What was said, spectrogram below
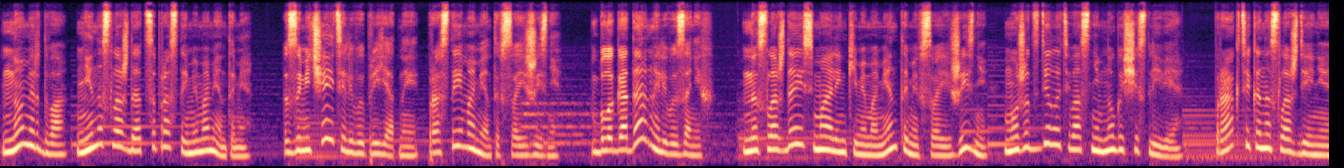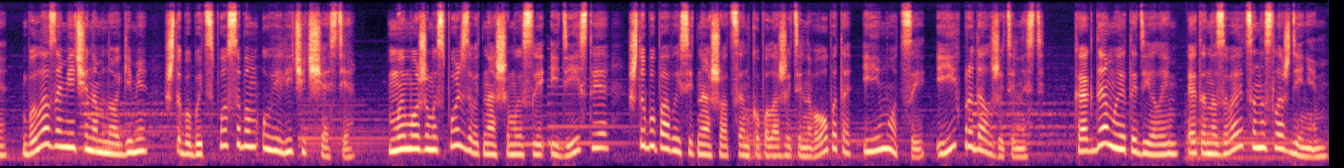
Номер два. Не наслаждаться простыми моментами. Замечаете ли вы приятные, простые моменты в своей жизни? Благодарны ли вы за них? Наслаждаясь маленькими моментами в своей жизни, может сделать вас немного счастливее. Практика наслаждения была замечена многими, чтобы быть способом увеличить счастье. Мы можем использовать наши мысли и действия, чтобы повысить нашу оценку положительного опыта и эмоций, и их продолжительность. Когда мы это делаем, это называется наслаждением.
